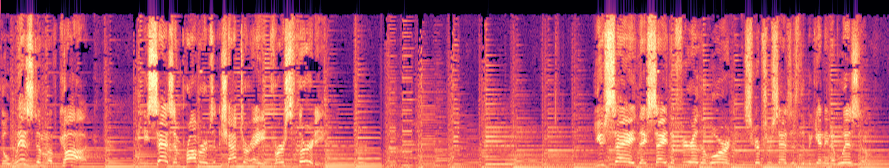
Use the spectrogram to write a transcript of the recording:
The wisdom of God. He says in Proverbs chapter 8, verse 30. Say, they say the fear of the Lord, the scripture says, is the beginning of wisdom.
